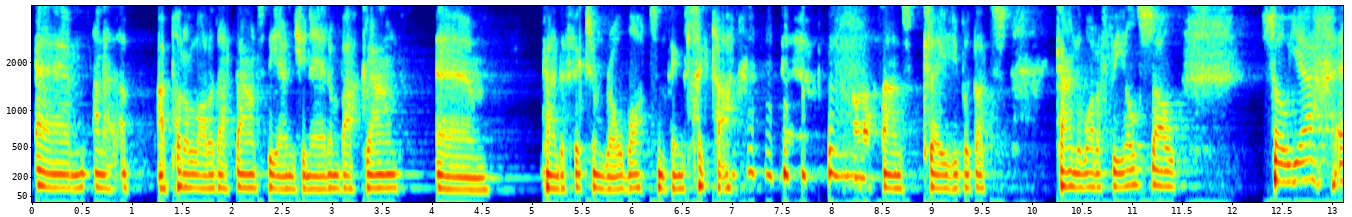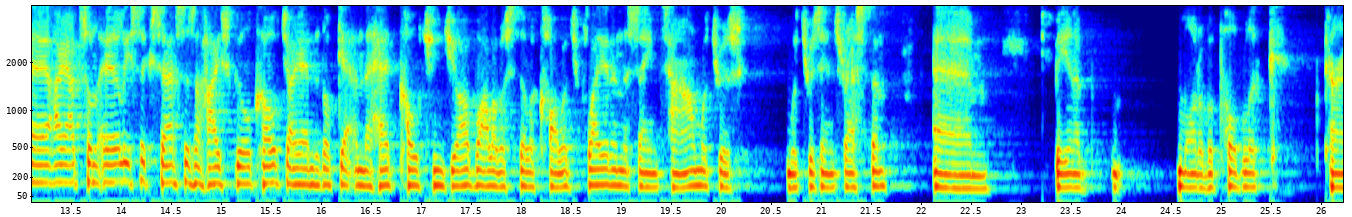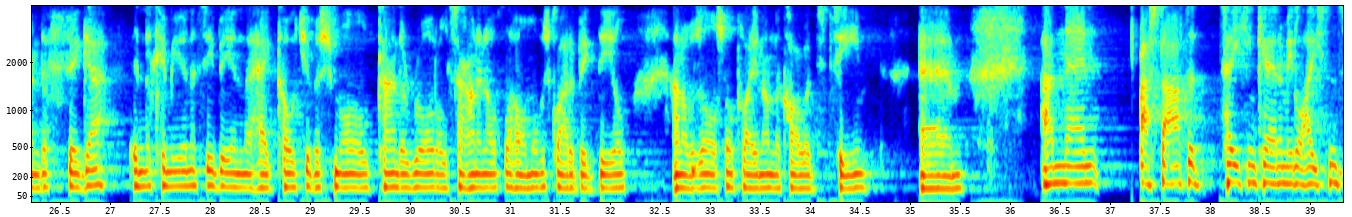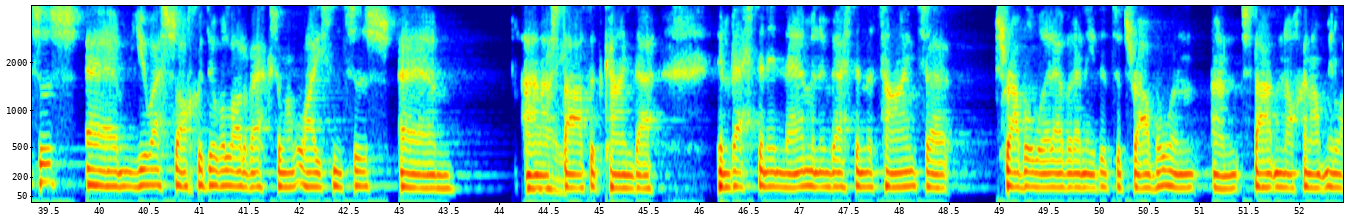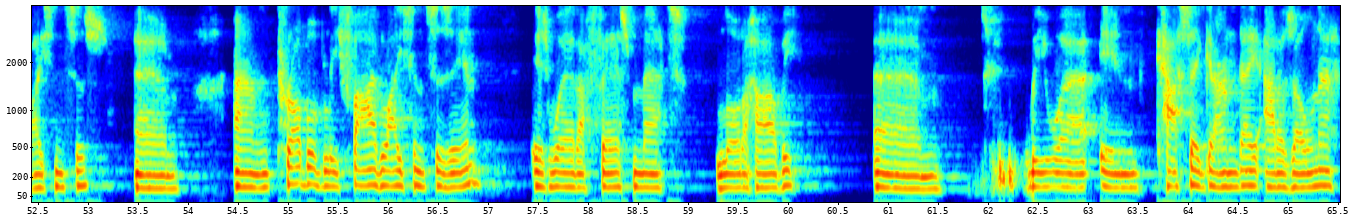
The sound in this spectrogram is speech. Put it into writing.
Um, and I, I, put a lot of that down to the engineering background, um, kind of fixing robots and things like that. that sounds crazy, but that's kind of what I feel. So, so yeah, uh, I had some early success as a high school coach. I ended up getting the head coaching job while I was still a college player in the same town, which was which was interesting. Um, being a more of a public kind of figure in the community, being the head coach of a small kind of rural town in Oklahoma was quite a big deal, and I was also playing on the college team. Um, and then I started taking care of my licenses. Um, US Soccer do a lot of excellent licenses, um, and I started kind of investing in them and investing the time to travel wherever I needed to travel and and start knocking out my licenses. Um, and probably five licenses in is where I first met Laura Harvey. Um, we were in Casa Grande, Arizona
